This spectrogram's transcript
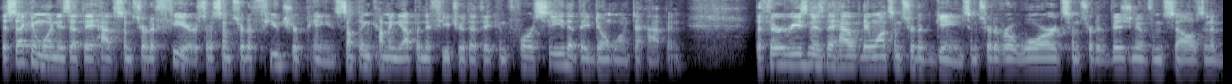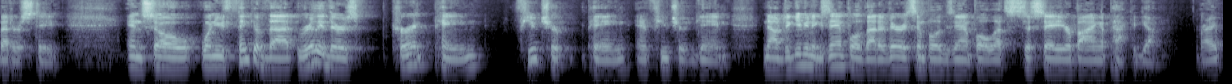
The second one is that they have some sort of fear, so some sort of future pain, something coming up in the future that they can foresee that they don't want to happen. The third reason is they have they want some sort of gain, some sort of reward, some sort of vision of themselves in a better state. And so when you think of that, really there's current pain, future pain and future gain. Now, to give you an example of that, a very simple example, let's just say you're buying a pack of gum, right?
